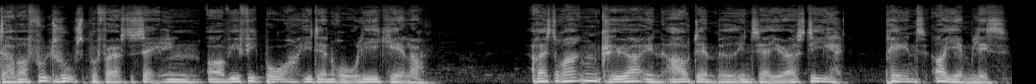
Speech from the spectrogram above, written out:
Der var fuldt hus på første salen, og vi fik bord i den rolige kælder. Restauranten kører en afdæmpet interiørstil, pænt og hjemligt.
